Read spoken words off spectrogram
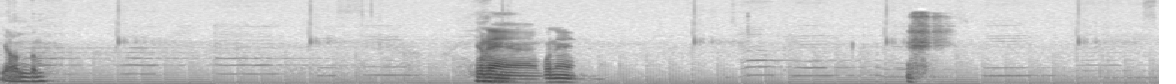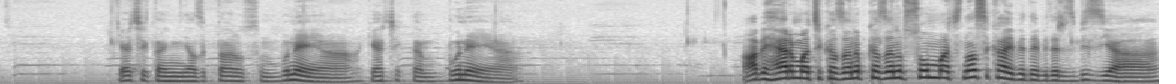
Yandım. Bu ne ya? Bu ne? Gerçekten yazıklar olsun. Bu ne ya? Gerçekten bu ne ya? Abi her maçı kazanıp kazanıp son maç nasıl kaybedebiliriz biz ya?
